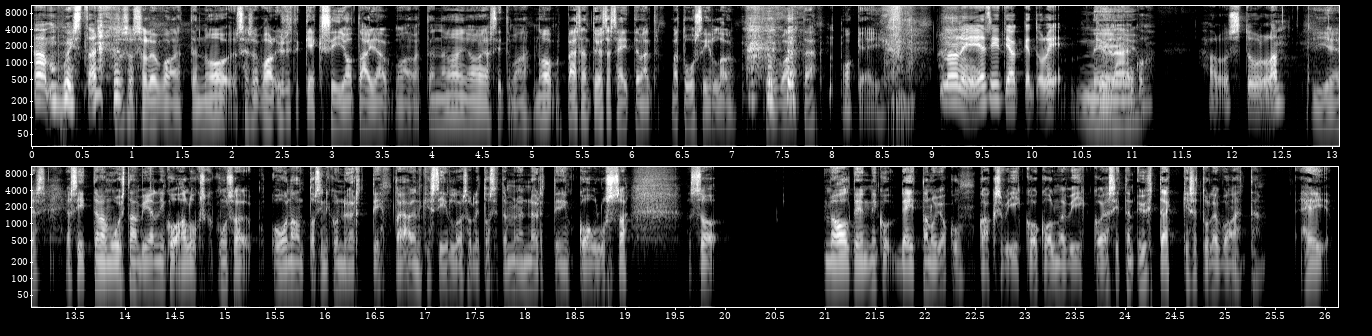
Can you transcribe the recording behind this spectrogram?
Ah, muistan. Se, se oli vaan, että no, se, vaan yritti keksiä jotain ja vaan, että no joo, ja sitten vaan, no pääsen työstä seitsemältä, mä tuun silloin. Se oli vaan, että okei. Okay. no niin, ja sitten Jokke tuli Niin. kylään, kun halusi tulla. Yes. Ja sitten mä muistan vielä niin kuin aluksi, kun se Oona on tosi niin kuin nörtti, tai ainakin silloin se oli tosi tämmöinen nörtti niin kuin koulussa. So, me oltiin niin kuin deittannut joku kaksi viikkoa, kolme viikkoa, ja sitten yhtäkkiä se tulee vaan, että hei,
